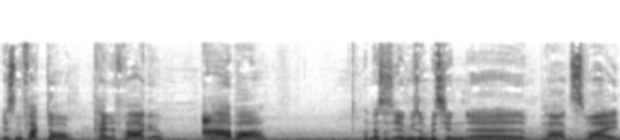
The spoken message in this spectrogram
ist ein Faktor, keine Frage. Aber, und das ist irgendwie so ein bisschen äh, Part 2,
